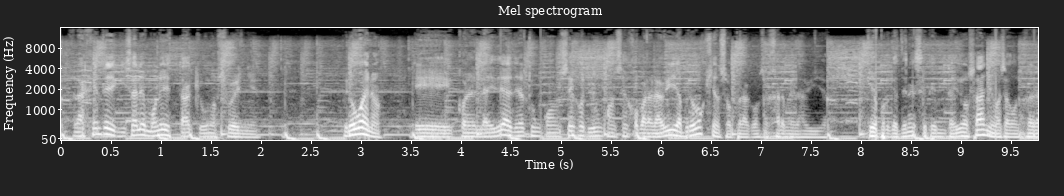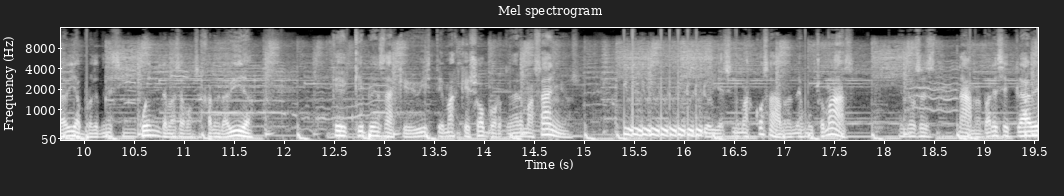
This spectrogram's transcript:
A la gente quizá le molesta que uno sueñe. Pero bueno, eh, con la idea de darte un consejo, te doy un consejo para la vida. Pero vos quién sos para aconsejarme la vida? ¿Qué? Porque tenés 72 años vas a aconsejar la vida, porque tenés 50 vas a aconsejarme la vida. ¿Qué, ¿Qué pensás? ¿Que viviste más que yo por tener más años? Y así más cosas aprendés mucho más. Entonces, nada, me parece clave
